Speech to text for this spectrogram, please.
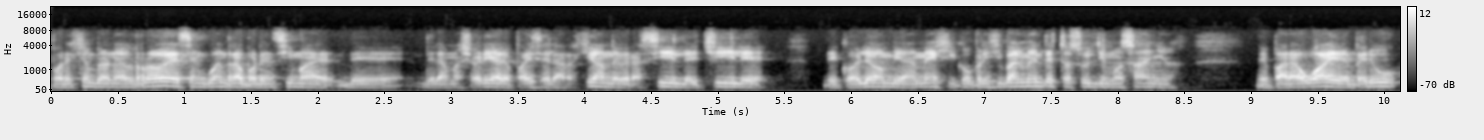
por ejemplo, en el ROE se encuentra por encima de, la mayoría de los países de la región, de Brasil, de Chile, de Colombia, de México, principalmente estos últimos años, de Paraguay, de Perú,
